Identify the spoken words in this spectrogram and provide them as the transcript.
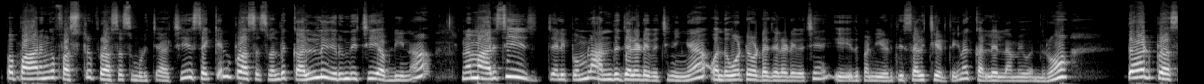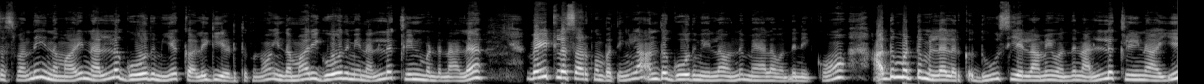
இப்போ பாருங்கள் ஃபஸ்ட்டு ப்ராசஸ் முடிச்சாச்சு. செகண்ட் ப்ராசஸ் வந்து கல் இருந்துச்சு அப்படின்னா நம்ம அரிசி தெளிப்போம்ல அந்த ஜல்லடை வச்சு நீங்கள் அந்த ஓட்ட ஓட்ட ஜல்லடை வச்சு இது பண்ணி எடுத்து சளிச்சு எடுத்திங்கன்னா கல் எல்லாமே வந்துடும் தேர்ட் ப்ராசஸ் வந்து இந்த மாதிரி நல்ல கோதுமையை கழுகி எடுத்துக்கணும். இந்த மாதிரி கோதுமையை நல்லா க்ளீன் பண்ணுறனால வெயிட்லெஸ்ஸாக இருக்கும் பார்த்தீங்களா அந்த கோதுமையெல்லாம் வந்து மேலே வந்து நிற்கும் அது மட்டும் இல்லை இருக்க தூசி எல்லாமே வந்து நல்ல க்ளீன் ஆகி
